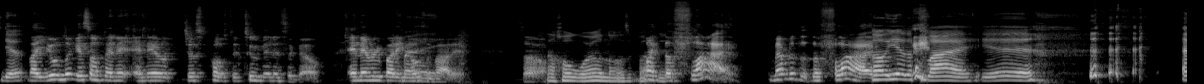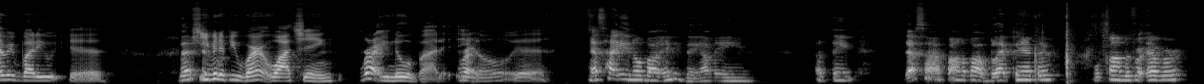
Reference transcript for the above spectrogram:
Yeah, like you'll look at something and they'll just posted two minutes ago, and everybody right. knows about it. So the whole world knows about like it. Like the fly. Remember the, the fly? Oh yeah, the fly. yeah. Everybody, yeah. Even was, if you weren't watching, right, you knew about it. Right. You know, yeah. That's how you know about anything. I mean, I think that's how I found about Black Panther, Wakanda Forever.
